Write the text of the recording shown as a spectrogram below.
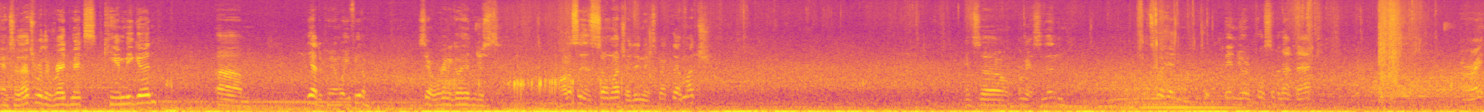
And so that's where the red mix can be good. Um, yeah, depending on what you feed them. So yeah, we're gonna go ahead and just. Honestly, it's so much I didn't expect that much. And so, okay, so then let's go ahead and put, Ben, you want to pull some of that back? All right.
